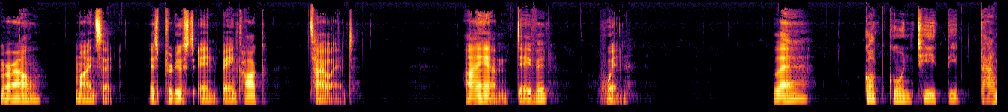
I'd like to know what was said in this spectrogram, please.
Morale Mindset is produced in Bangkok, Thailand. I am David Huynh และขอบคุณที่ติดตาม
